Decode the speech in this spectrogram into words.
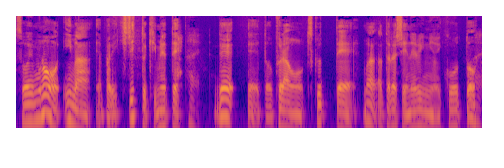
そういうものを今、やっぱりきちっと決めて、はい、で、えっ、ー、と、プランを作って、まあ、新しいエネルギーに行こうと、はい、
